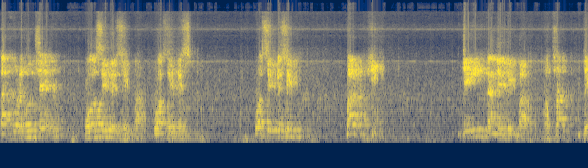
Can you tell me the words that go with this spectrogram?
তারপরে হচ্ছে কোয়াসিটেসিভ বার কোয়াসিটেসিভ কোয়াসিটেসিভ বার কি? যে ইনট্রানজিটিভ বার, অর্থাৎ যে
